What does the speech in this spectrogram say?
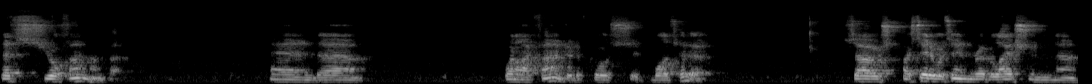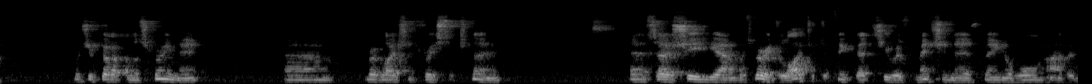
That's your phone number. And uh, when I found it, of course, it was her. So I said it was in Revelation, uh, which you've got up on the screen there, um, Revelation 3.16. And so she uh, was very delighted to think that she was mentioned as being a warm-hearted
